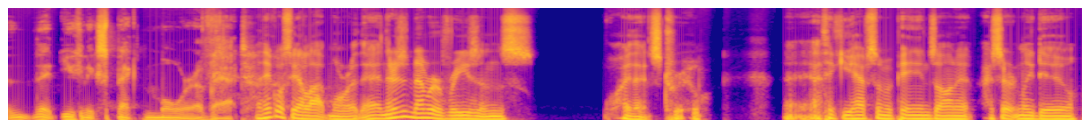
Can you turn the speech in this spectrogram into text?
that you can expect more of that. I think we'll see a lot more of that. And there's a number of reasons why that's true. I think you have some opinions on it. I certainly do.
